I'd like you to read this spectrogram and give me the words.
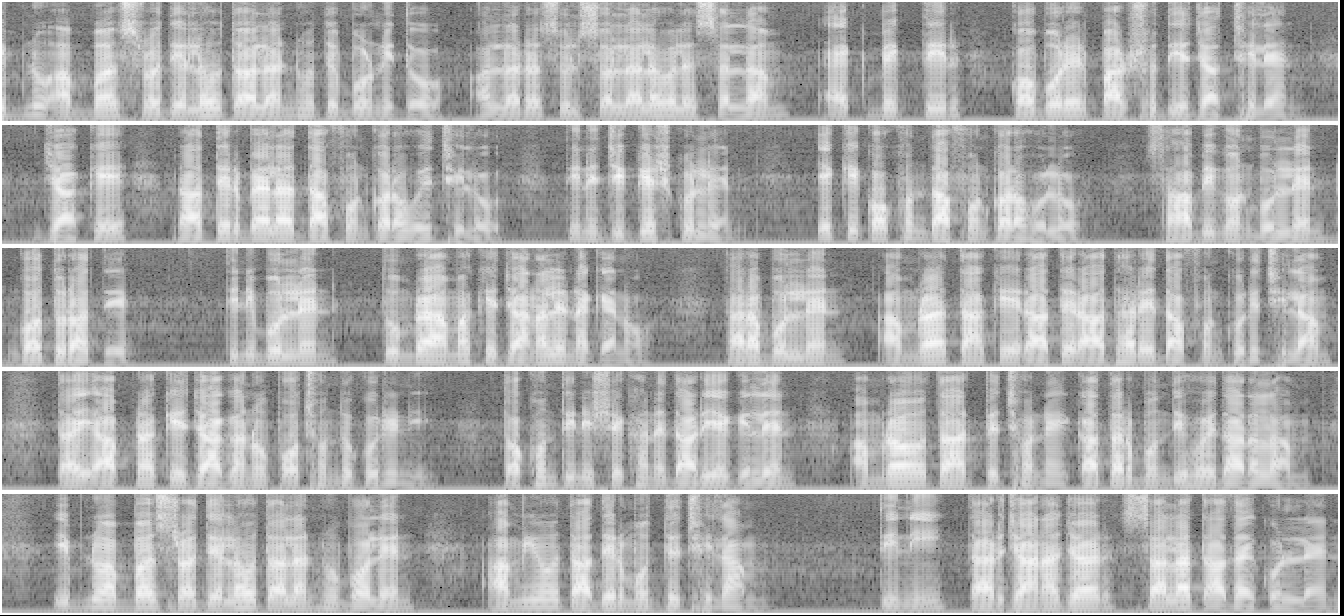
ইবনু আব্বাস রদিয়াল্লাহ তাল্লাহ্ন হতে বর্ণিত আল্লাহ রসুল সাল্লাহ আলাইসাল্লাম এক ব্যক্তির কবরের পার্শ্ব দিয়ে যাচ্ছিলেন, যাকে রাতের বেলা দাফন করা হয়েছিল। তিনি জিজ্ঞেস করলেন, একে কখন দাফন করা হলো? সাহাবিগণ বললেন, গত রাতে। তিনি বললেন, তোমরা আমাকে জানালে না কেন? তারা বললেন, আমরা তাকে রাতের আধারে দাফন করেছিলাম, তাই আপনাকে জাগানো পছন্দ করিনি। তখন তিনি সেখানে দাঁড়িয়ে গেলেন, আমরাও তার পেছনে কাতারবন্দি হয়ে দাঁড়ালাম। ইবনু আব্বাস রাজিয়াল্লাহ তাল্লাহ্ন বলেন আমিও তাদের মধ্যে ছিলাম। তিনি তার জানাজার সালাত আদায় করলেন।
